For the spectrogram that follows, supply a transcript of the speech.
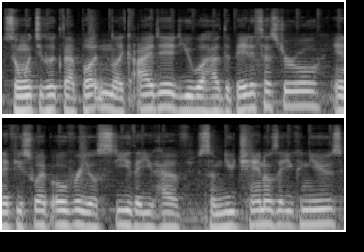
So once you click that button like I did, you will have the beta tester role and if you swipe over, you'll see that you have some new channels that you can use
